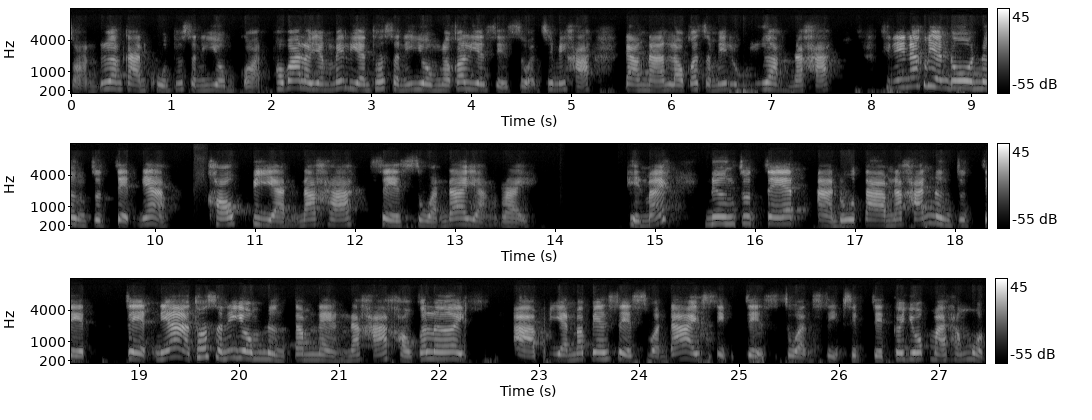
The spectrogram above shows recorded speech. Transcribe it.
สอนเรื่องการคูณทศนิยมก่อน เพราะว่าเรายังไม่เรียนทศนิยมแล้วก็เรียนเศษส่วนใช่ไหมคะ ดังนั้นเราก็จะไม่รู้เรื่องนะคะ ทีนี้นักเรียนดู 1.7 เนี่ยเขาเปลี่ยนนะคะ เศษส่วนได้อย่างไร เห็นไหม 1.7 อ่าดูตามนะคะ 1.7 7เนี่ยทศนิยม 1ตำแหน่งนะคะ เขาก็เลย อ่าเปลี่ยนมาเป็นเศษส่วนได้ 17 ส่วน 10 17 ก็ยกมาทั้งหมด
